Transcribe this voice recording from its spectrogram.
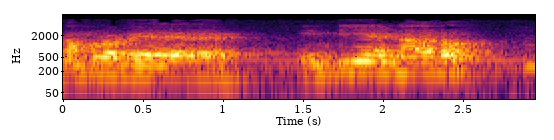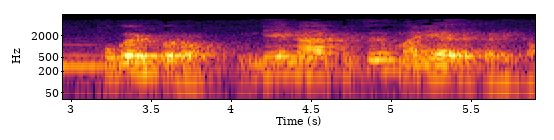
நம்மளுடைய இந்திய நாடும் புகழ் பெறும். இந்திய நாட்டுக்கு மரியாதை கிடைக்கும்.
